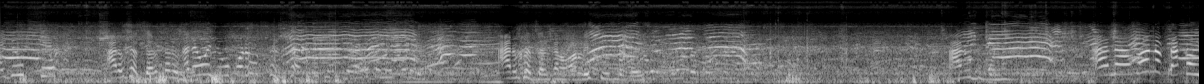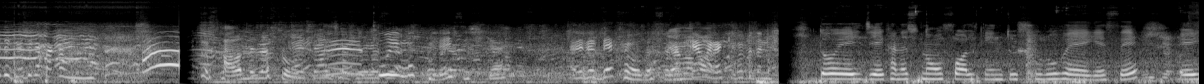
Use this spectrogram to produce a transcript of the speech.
এই যে উঠছে আরও খার দরকার আরে ওই যে উপরে উঠছে। আরও খার দরকার বেশি উঠলে বয়স আর উঠবো না আর না মানব তাকাও এদিকে এদিকে তাকাও তুই মুখ খুলে এটা দেখাও যাচ্ছে ক্যামেরা কীভাবে জানি তো এই যে এখানে স্নোফল কিন্তু শুরু হয়ে গেছে। এই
